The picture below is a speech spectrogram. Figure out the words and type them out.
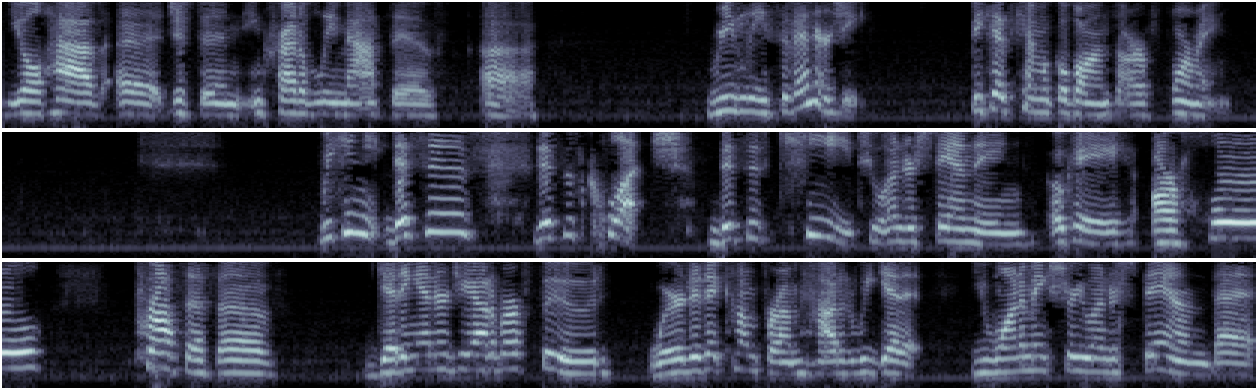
You'll have a, just an incredibly massive uh, release of energy because chemical bonds are forming. We can, this is, this is clutch. This is key to understanding, okay, our whole process of getting energy out of our food, where did it come from, how did we get it? You want to make sure you understand that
